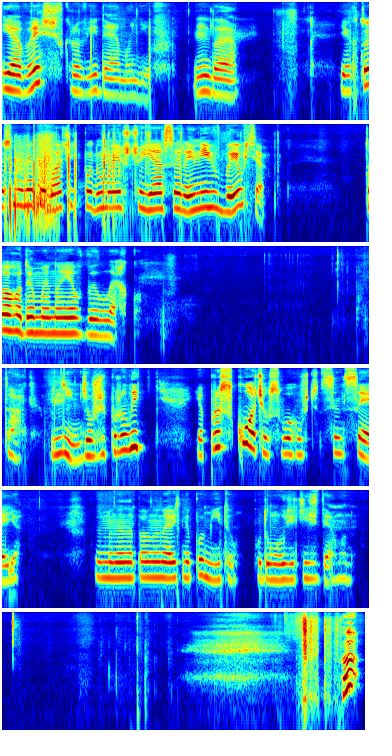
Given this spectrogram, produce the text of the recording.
Я весь в крові демонів. Да. Як хтось мене побачить, подумає, що я сиреній вбився. Того демона я вбив легко. Так, блін, я вже пролить. Я проскочив свого сенсея. Він мене, напевно, навіть не помітив. Подумав, якийсь демон. О!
